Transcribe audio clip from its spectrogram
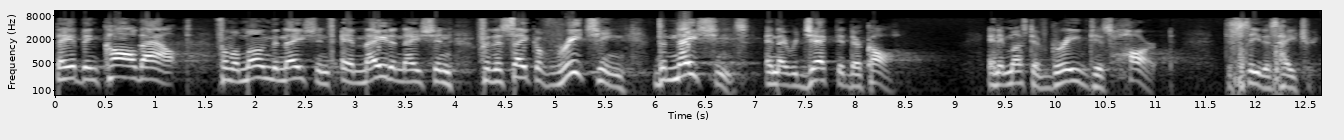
They had been called out from among the nations and made a nation for the sake of reaching the nations and they rejected their call. And it must have grieved his heart to see this hatred,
